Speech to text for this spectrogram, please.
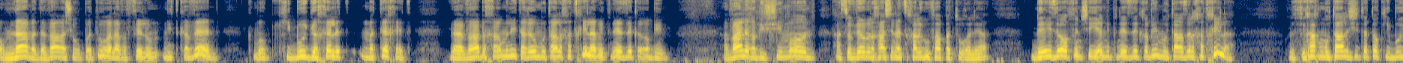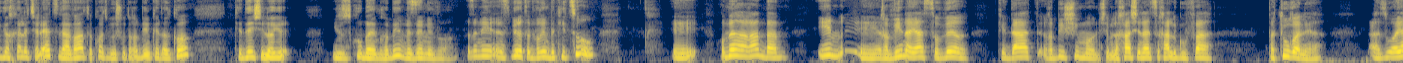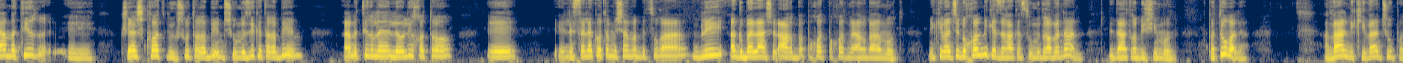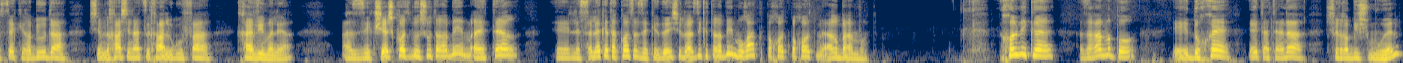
אמנם הדבר אשר פטור עליו אפילו נתכוון, כמו כיבוי גחלת מתכת, והעברה בכרמלית הרי הוא מותר לכתחילה מפני היזק הרבים. אבל לרבי שמעון הסובר מלאכה שאינה צריכה לגופה פטור עליה, באיזה אופן שיהיה מפני היזק רבים מותר זה לכתחילה. ולפיכך מותר לשיטתו כיבוי גחלת של עץ והעברת הקוץ ברשות הרבים כדרכו, כדי שלא יוזקו בהם רבים, וזה מבואר. אז אני אסביר את הדברים בקיצור. אה, אומר הרמב"ם, אם אה, רבין היה סובר כדעת רבי שמעון, שמלאכה שאינה צריכה לגופה פטור עליה, אז הוא היה מתיר, אה, כשיש קוץ ברשות הרבים, שהוא מזיק את הרבים, היה מתיר להוליך אותו, לסלק אותו משם בצורה, בלי הגבלה של ארבע, פחות פחות מארבע אמות. מכיוון שבכל מקרה זה רק אסור מדרבנן. לדעת רבי שמעון, פטור עליה. אבל מכיוון שהוא פוסק כרבי יהודה שמלאכה שאינה צריכה לגופה חייבים עליה, אז כשיש קוץ ברשות הרבים, ההיתר אה, לסלק את הקוץ הזה כדי שלא יזיק את הרבים הוא רק פחות פחות מארבע אמות. בכל מקרה, אז הרמב"ם פה אה, דוחה את הטענה של רבי שמואל,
